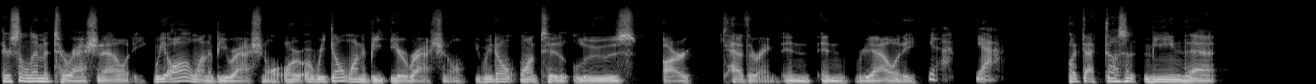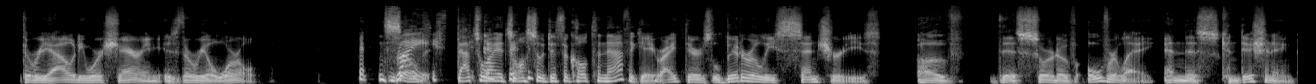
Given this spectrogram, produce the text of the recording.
there's a limit to rationality. We all want to be rational or, or we don't want to be irrational. We don't want to lose our tethering in, in reality. Yeah. Yeah. But that doesn't mean that the reality we're sharing is the real world. so right. that's why it's also difficult to navigate, right? There's literally centuries of this sort of overlay and this conditioning.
